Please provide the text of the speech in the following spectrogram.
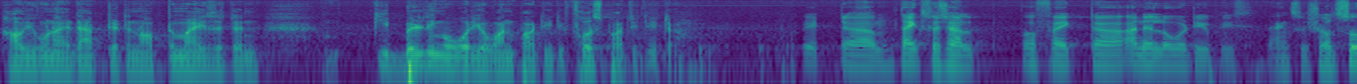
how you're going to adapt it and optimize it and keep building over your one-party, first-party data. Great. Um, thanks, Vishal. Perfect. Uh, Anil, over to you, please. Thanks, Vishal. So,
